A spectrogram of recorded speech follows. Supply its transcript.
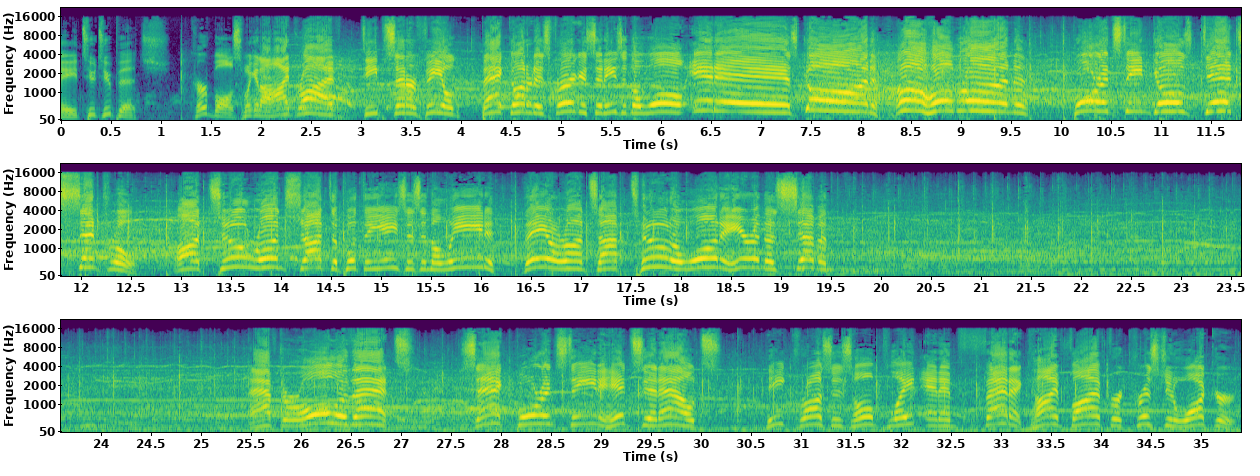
A 2 2 pitch. Curveball swinging a high drive, deep center field. Back on it is Ferguson. He's at the wall. It is gone! A home run! Borenstein goes dead central. A two run shot to put the Aces in the lead. They are on top 2 to 1 here in the seventh. After all of that, Zach Borenstein hits it out. He crosses home plate, an emphatic high five for Christian Walker.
